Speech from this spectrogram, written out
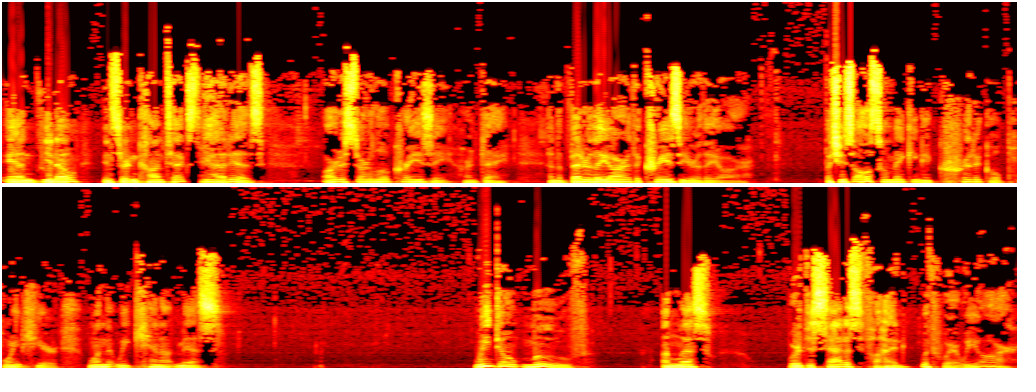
And, you know, in certain contexts, yeah, it is. Artists are a little crazy, aren't they? And the better they are, the crazier they are. But she's also making a critical point here, one that we cannot miss. We don't move unless we're dissatisfied with where we are.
